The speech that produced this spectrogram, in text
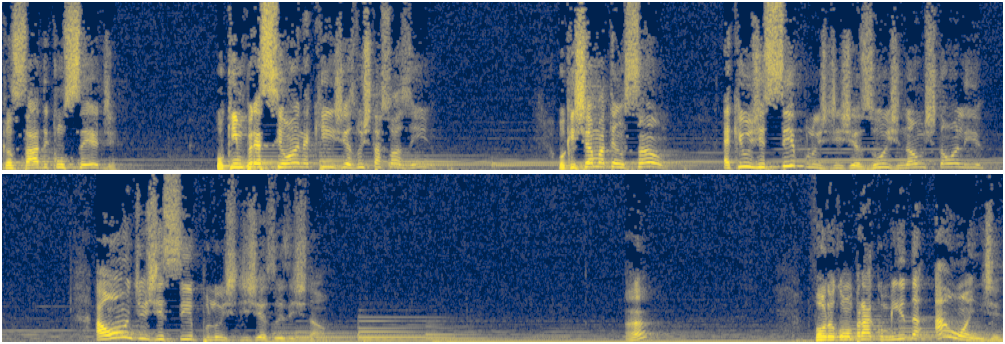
cansado e com sede. O que impressiona é que Jesus está sozinho. O que chama atenção é que os discípulos de Jesus não estão ali. Aonde os discípulos de Jesus estão? Hã? Foram comprar comida aonde?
